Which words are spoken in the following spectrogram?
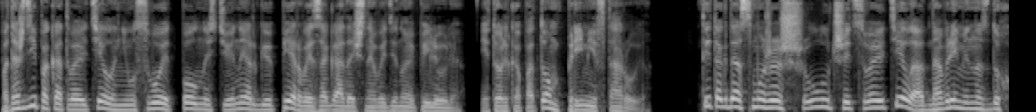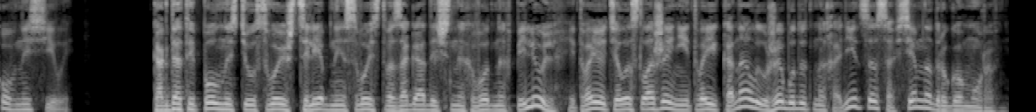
Подожди, пока твое тело не усвоит полностью энергию первой загадочной водяной пилюли, и только потом прими вторую. Ты тогда сможешь улучшить свое тело одновременно с духовной силой. Когда ты полностью усвоишь целебные свойства загадочных водных пилюль, и твое телосложение и твои каналы уже будут находиться совсем на другом уровне.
